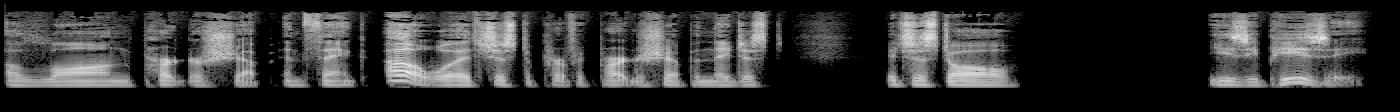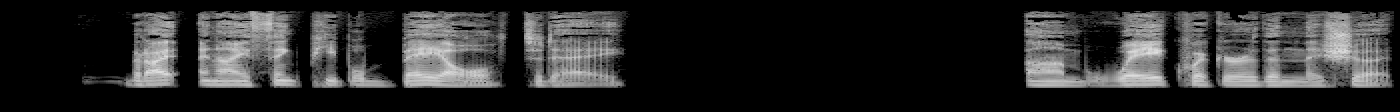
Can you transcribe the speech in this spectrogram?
a long partnership and think, oh, well, it's just a perfect partnership and they just it's just all easy peasy. But I and I think people bail today um, way quicker than they should.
